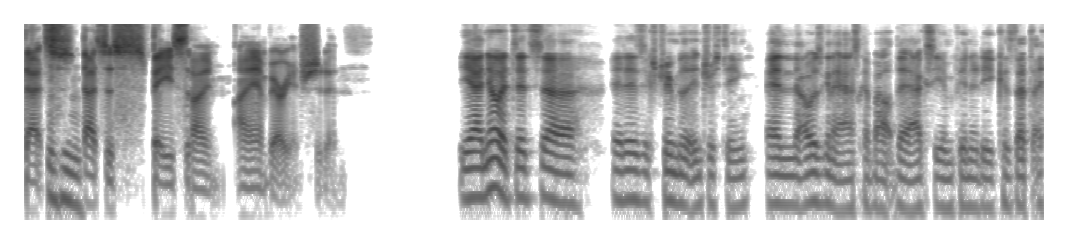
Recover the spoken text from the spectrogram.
that's mm-hmm. that's a space that i'm i am very interested in. Yeah no it's it's uh it is extremely interesting, and I was gonna ask about the Axie Infinity because that's I,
